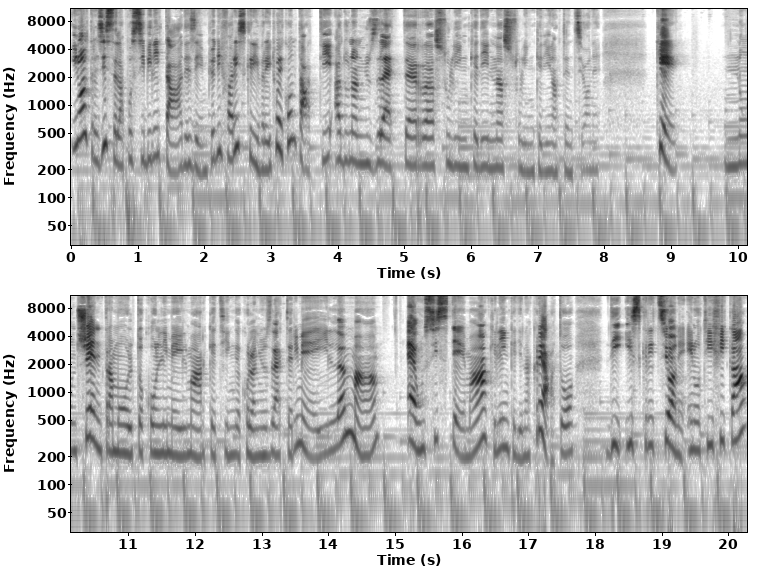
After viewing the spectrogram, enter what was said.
Inoltre esiste la possibilità, ad esempio, di far iscrivere i tuoi contatti ad una newsletter su LinkedIn, su LinkedIn attenzione, che non c'entra molto con l'email marketing, con la newsletter email, ma è un sistema che LinkedIn ha creato di iscrizione e notifica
